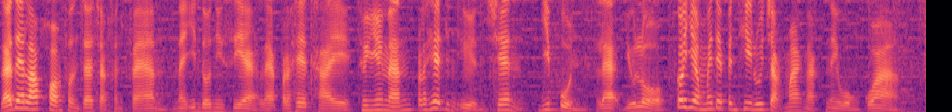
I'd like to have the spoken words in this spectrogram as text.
และได้รับความสนใจจากแฟนๆ ในอินโดนีเซียและประเทศไทย ถึงอย่างนั้นประเทศอื่นๆ เช่น ญี่ปุ่น และยุโรปก็ยังไม่ได้เป็นที่รู้จักมากนักในวงกว้างส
